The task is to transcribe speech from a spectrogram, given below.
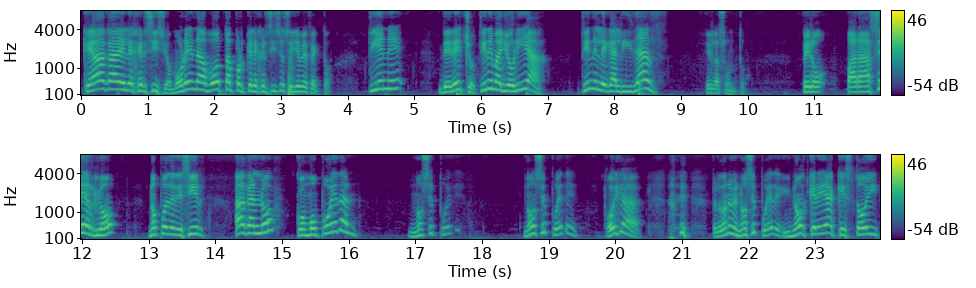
que haga el ejercicio. Morena vota porque el ejercicio se lleve efecto. Tiene derecho, tiene mayoría, tiene legalidad el asunto. Pero para hacerlo, no puede decir, háganlo como puedan. No se puede. No se puede. Oiga, Perdóneme, no se puede. Y no crea que estoy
